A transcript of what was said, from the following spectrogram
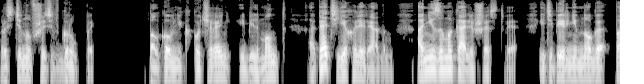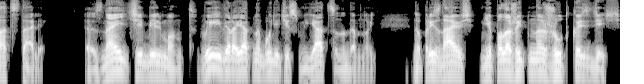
растянувшись в группы. Полковник Кочерень и Бельмонт опять ехали рядом. Они замыкали шествие и теперь немного поотстали. — Знаете, Бельмонт, вы, вероятно, будете смеяться надо мной, но, признаюсь, мне положительно жутко здесь.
